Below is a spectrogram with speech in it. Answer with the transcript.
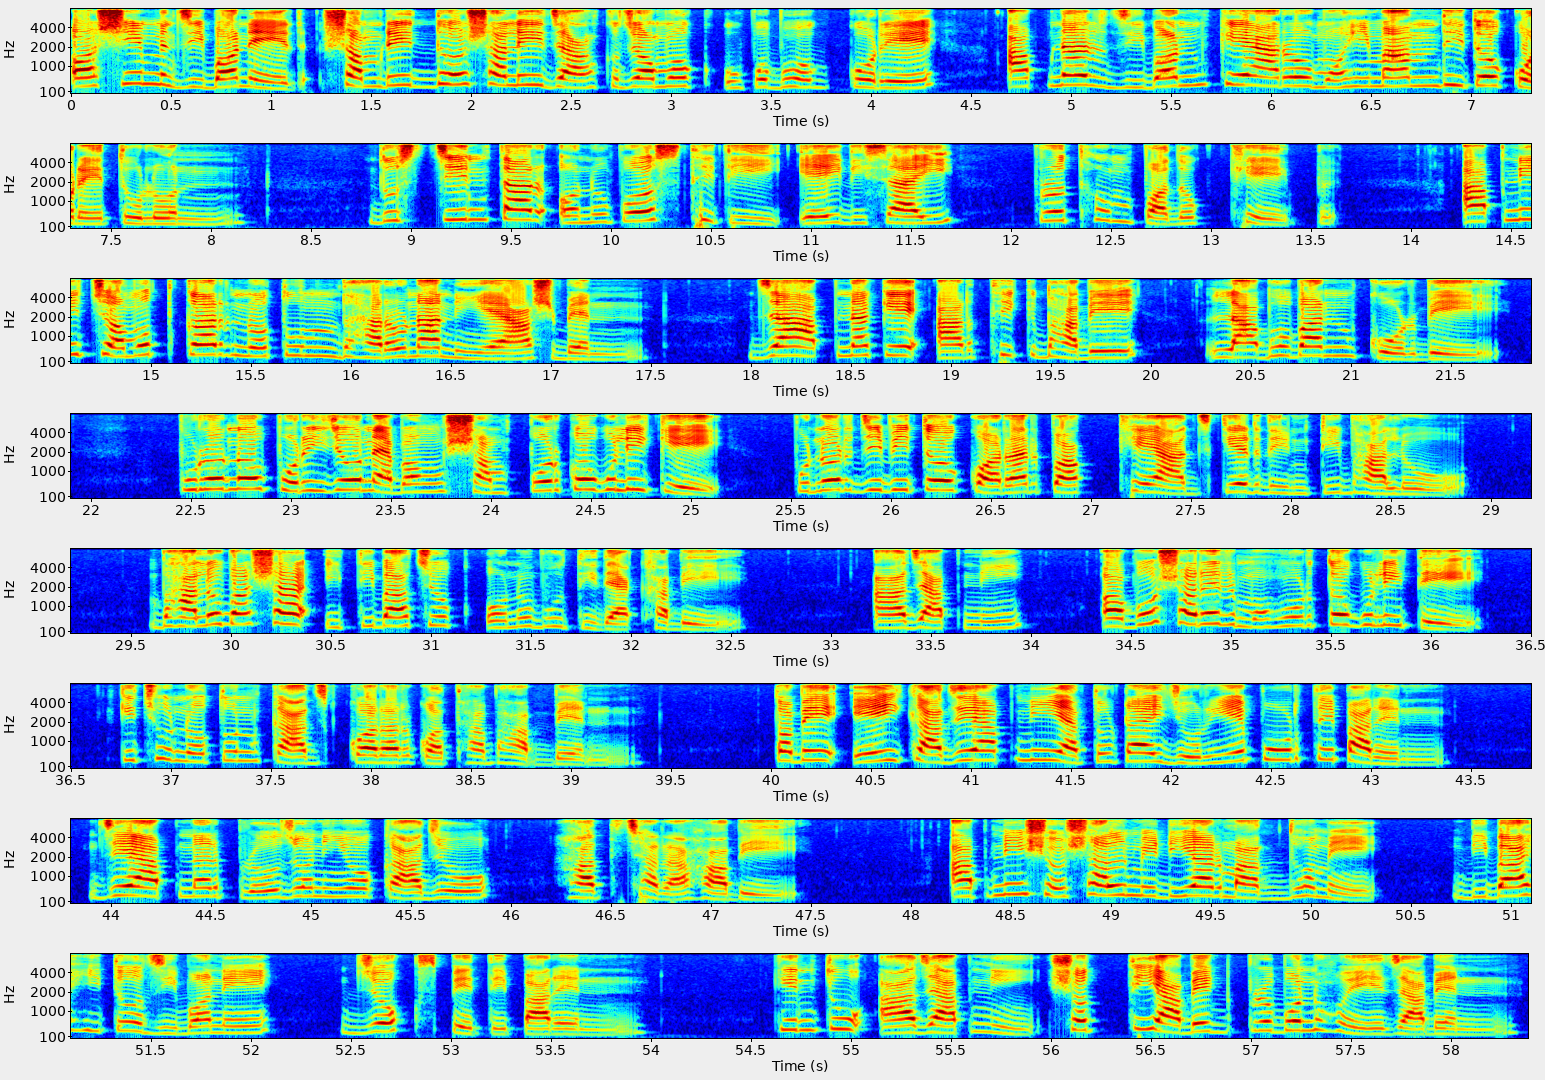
অসীম জীবনের সমৃদ্ধশালী জাঁকজমক উপভোগ করে আপনার জীবনকে আরও মহিমান্বিত করে তুলুন। দুশ্চিন্তার অনুপস্থিতি এই দিশাই প্রথম পদক্ষেপ। আপনি চমৎকার নতুন ধারণা নিয়ে আসবেন, যা আপনাকে আর্থিকভাবে লাভবান করবে। পুরনো পরিজন এবং সম্পর্কগুলিকে পুনর্জীবিত করার পক্ষে আজকের দিনটি ভালো। ভালোবাসা ইতিবাচক অনুভূতি দেখাবে। আজ আপনি অবসরের মুহূর্তগুলিতে কিছু নতুন কাজ করার কথা ভাববেন। তবে এই কাজে আপনি এতটাই জড়িয়ে পড়তে পারেন যে আপনার প্রয়োজনীয় কাজও হাতছাড়া হবে। আপনি সোশ্যাল মিডিয়ার মাধ্যমে বিবাহিত জীবনে জোকস পেতে পারেন। কিন্তু আজ আপনি সত্যি আবেগপ্রবণ হয়ে যাবেন।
